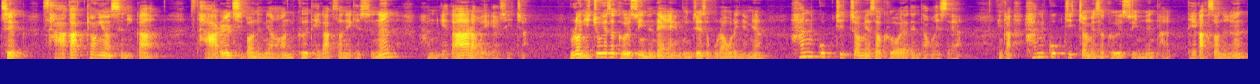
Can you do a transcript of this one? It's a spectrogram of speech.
즉, 사각형이었으니까 4를 집어넣으면 그 대각선의 개수는 한 개다라고 얘기할 수 있죠. 물론 이쪽에서 그을 수 있는데 문제에서 뭐라고 그랬냐면 한 꼭지점에서 그어야 된다고 했어요. 그러니까 한 꼭지점에서 그을 수 있는 다, 대각선은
